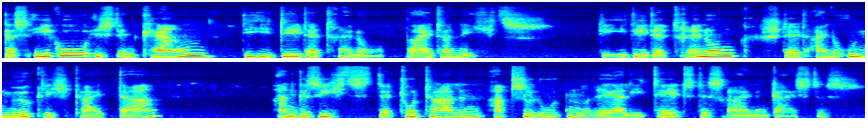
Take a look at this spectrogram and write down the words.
Das Ego ist im Kern die Idee der Trennung, weiter nichts. Die Idee der Trennung stellt eine Unmöglichkeit dar angesichts der totalen, absoluten Realität des reinen Geistes.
